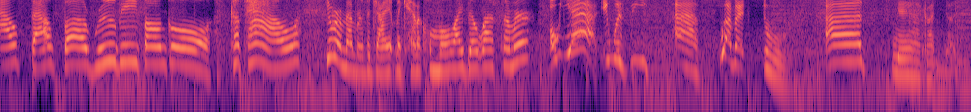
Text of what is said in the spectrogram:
Alfalfa Ruby Funkle. Kapow. You remember the giant mechanical mole I built last summer? Oh yeah, it was the uh, love it. Ooh, uh, nah, I got nothing.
